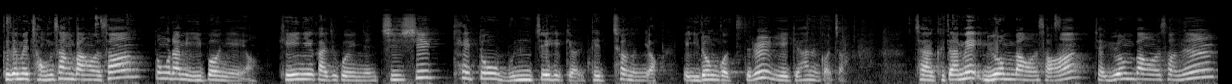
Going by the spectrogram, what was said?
그 다음에 정상방어선 동그라미 2번이에요. 개인이 가지고 있는 지식, 태도, 문제 해결, 대처 능력 예, 이런 것들을 얘기하는 거죠. 자, 그 다음에 유언방어선. 자, 유언방어선은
